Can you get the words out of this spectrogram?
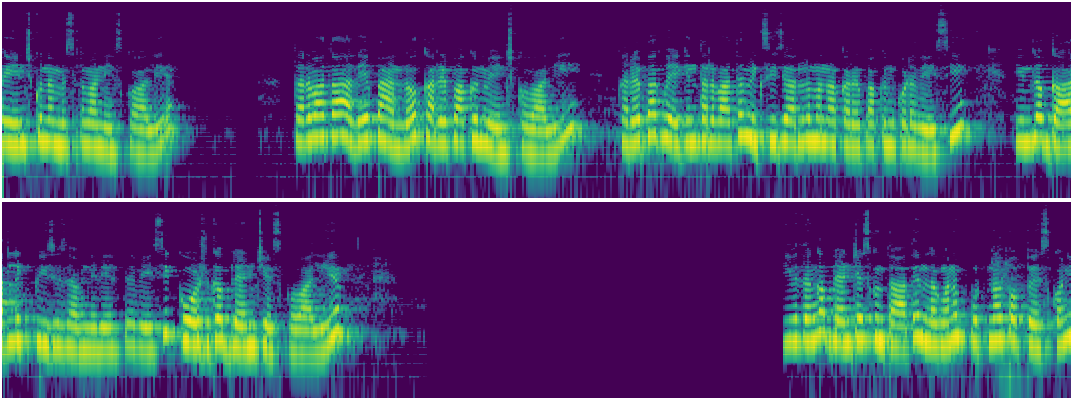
వేయించుకున్న మిశ్రమాన్ని వేసుకోవాలి. తర్వాత అదే ప్యాన్లో కరివేపాకును వేయించుకోవాలి. కరివేపాకు వేగిన తర్వాత మిక్సీ జార్లో మనం ఆ కరివేపాకును కూడా వేసి ఇందులో గార్లిక్ పీసెస్ అవన్నీ వేస్తే వేసి కోర్స్గా బ్లెండ్ చేసుకోవాలి. ఈ విధంగా బ్లెండ్ చేసుకున్న తర్వాత ఇందులో మనం పుట్నాల పప్పు వేసుకొని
